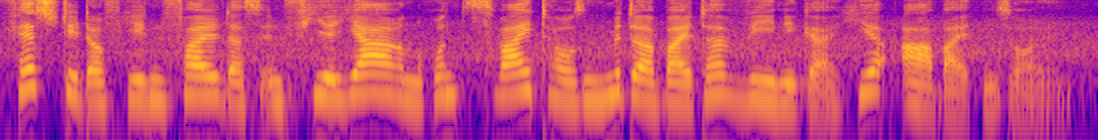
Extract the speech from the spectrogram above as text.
Fest steht auf jeden Fall, dass in vier Jahren rund 2000 Mitarbeiter weniger hier arbeiten sollen.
